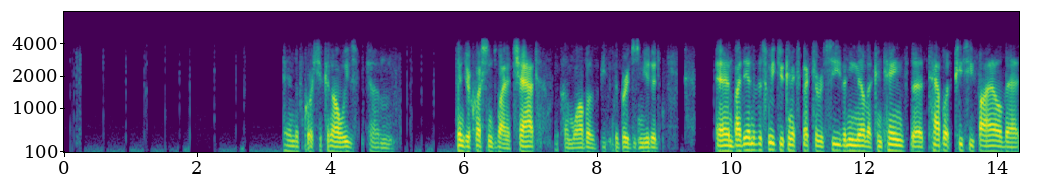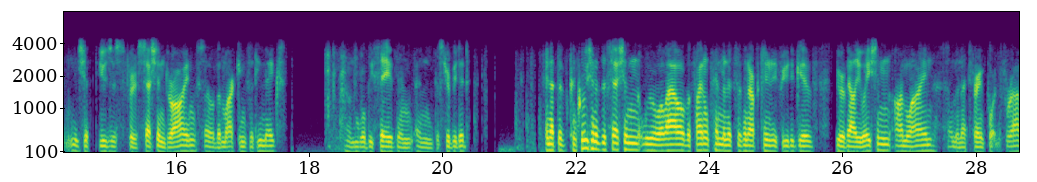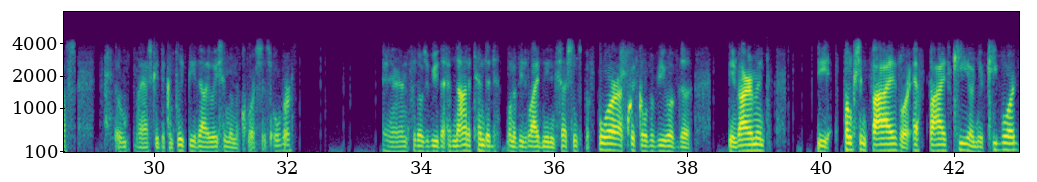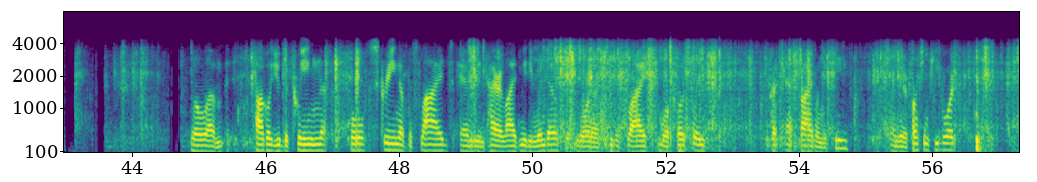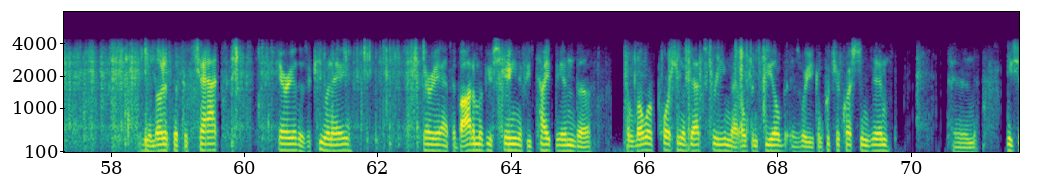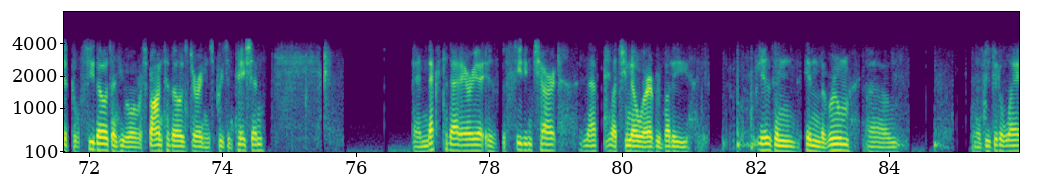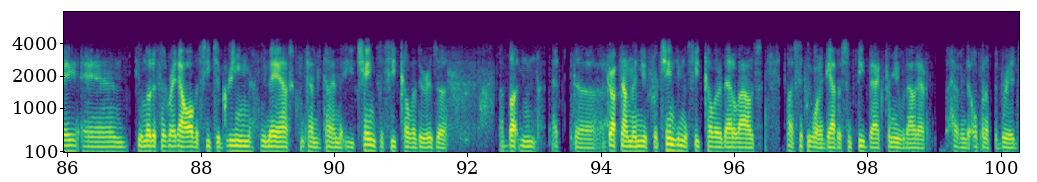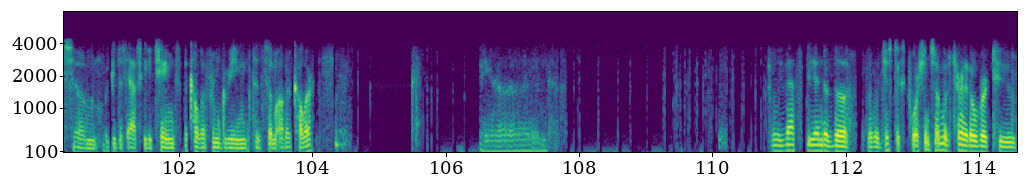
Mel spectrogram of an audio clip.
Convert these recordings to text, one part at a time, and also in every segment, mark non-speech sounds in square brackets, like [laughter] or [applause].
And of course, you can always um, send your questions via chat um, while the, the bridge is muted. And by the end of this week, you can expect to receive an email that contains the tablet PC file that Nisha uses for session drawing. So the markings that he makes um, will be saved and, and, distributed. And at the conclusion of the session, we will allow the final 10 minutes as an opportunity for you to give your evaluation online, um, and that's very important for us. So I ask you to complete the evaluation when the course is over. And for those of you that have not attended one of these live meeting sessions before, a quick overview of the, the environment the function 5 or F5 key on your keyboard will um, toggle you between full screen of the slides and the entire live meeting window. So if you want to see the slides more closely, press F5 on your key, on your function keyboard. You'll notice that the chat area, there's a Q&A area at the bottom of your screen. If you type in the, the lower portion of that screen, that open field is where you can put your questions in and Nishith will see those and he will respond to those during his presentation. And next to that area is the seating chart, and that lets you know where everybody is in, in the room um, in a digital way. And you'll notice that right now all the seats are green. We may ask from time to time that you change the seat color. There is a, a button at the drop-down menu for changing the seat color that allows us, if we want to gather some feedback from you without having to open up the bridge, um, we could just ask you to change the color from green to some other color. And believe that's the end of the, the logistics portion, so I'm going to turn it over to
